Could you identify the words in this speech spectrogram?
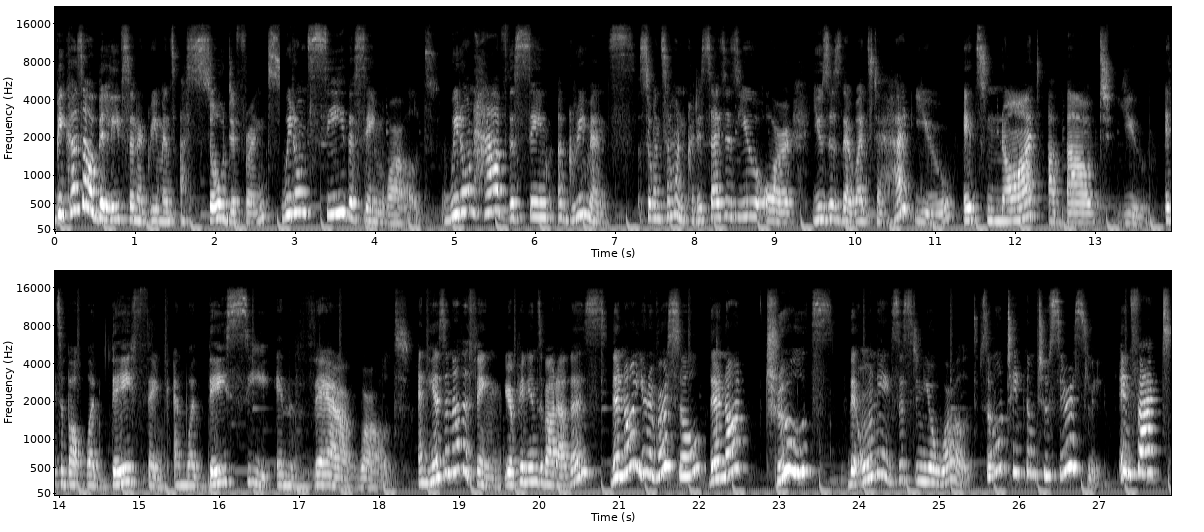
Because our beliefs and agreements are so different, we don't see the same world. We don't have the same agreements. So when someone criticizes you or uses their words to hurt you, it's not about you. It's about what they think and what they see in their world. And here's another thing your opinions about others, they're not universal, they're not truths. They only exist in your world, so don't take them too seriously. In fact,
